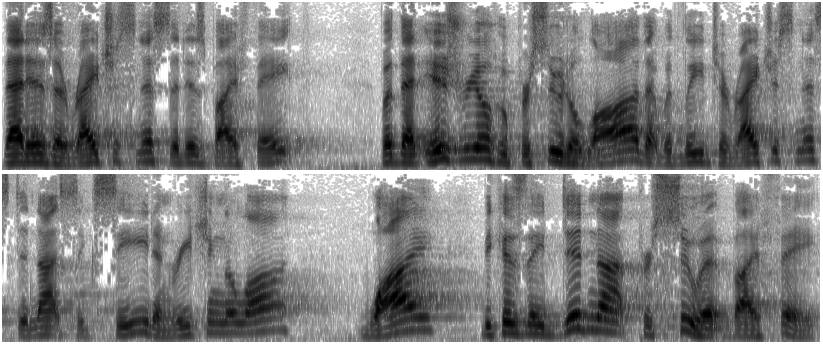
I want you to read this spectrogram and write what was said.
That is, a righteousness that is by faith. But that Israel, who pursued a law that would lead to righteousness, did not succeed in reaching the law? Why? Because they did not pursue it by faith,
